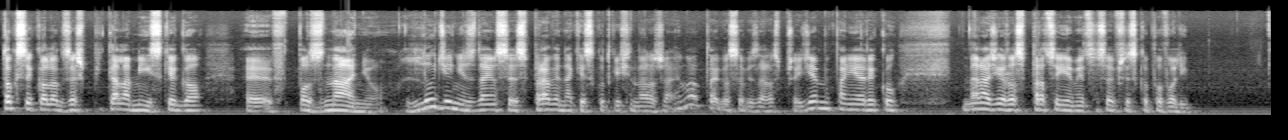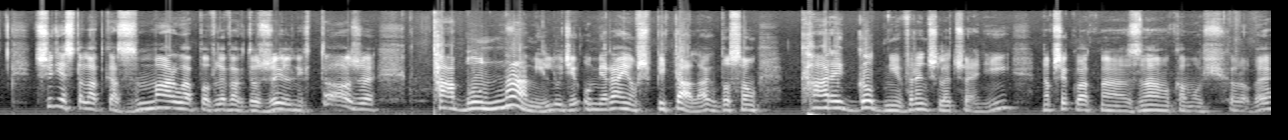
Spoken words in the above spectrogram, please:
toksykolog ze szpitala miejskiego e, w Poznaniu. Ludzie nie zdają sobie sprawy, na jakie skutki się narażają. No, tego sobie zaraz przejdziemy, panie Eryku. Na razie rozpracujemy, co sobie wszystko powoli. Trzydziestolatka zmarła po wlewach dożylnych. To, że tabunami ludzie umierają w szpitalach, bo są karygodnie wręcz leczeni, na przykład na znaną komuś chorobę,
